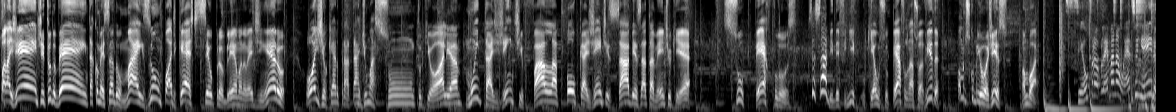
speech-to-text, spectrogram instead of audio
Fala, gente, tudo bem? Tá começando mais um podcast Seu Problema Não É Dinheiro? Hoje eu quero tratar de um assunto que, olha, muita gente fala, pouca gente sabe exatamente o que é. Supérfluos. Você sabe definir o que é um supérfluo na sua vida? Vamos descobrir hoje isso? Vambora! Seu problema não é dinheiro.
